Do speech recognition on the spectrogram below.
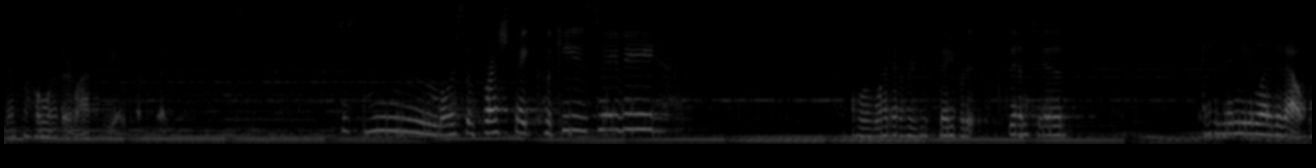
That's a whole other laughter yoga, but just mm, or some fresh baked cookies, maybe, or whatever your favorite scent is, and then you let it out.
